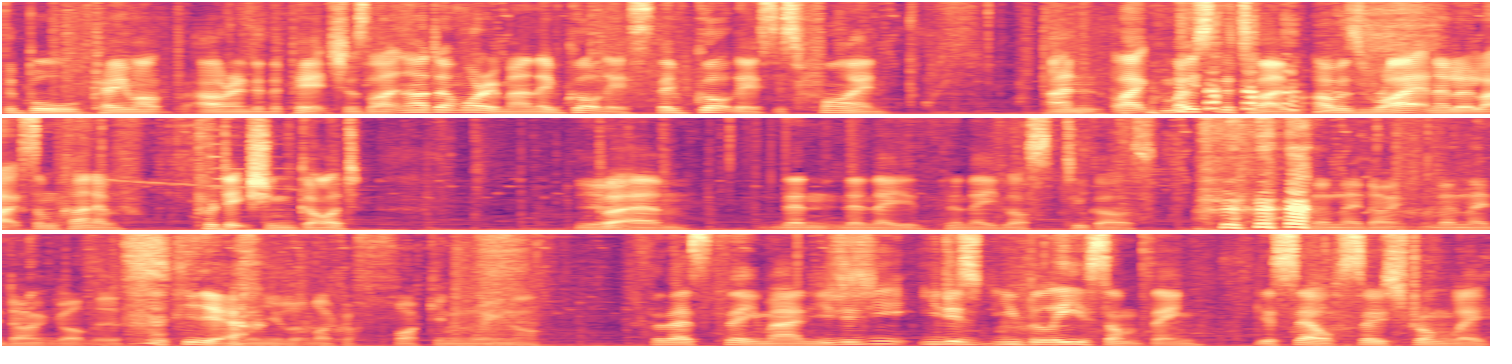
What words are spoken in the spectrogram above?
the ball came up our end of the pitch, I was like, "No, don't worry, man. They've got this. They've got this. It's fine." And like most of the time, I was right, and I looked like some kind of prediction god. Yeah. But um, then then they then they lost two goals. then they don't. Then they don't got this. Yeah. And then you look like a fucking wiener. But that's the thing, man. You just you, you just you believe something yourself so strongly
